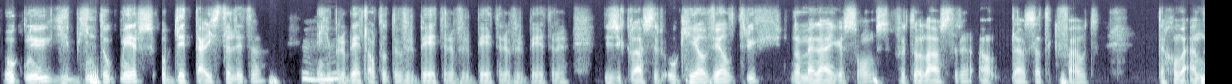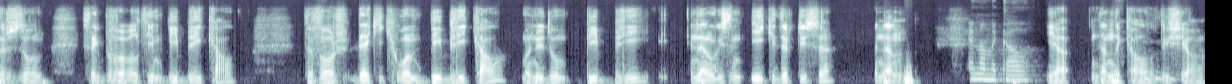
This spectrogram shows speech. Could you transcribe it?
Ook nu, je begint ook meer op details te letten. En je mhm. probeert altijd te verbeteren, verbeteren, verbeteren. Dus ik luister ook heel veel terug naar mijn eigen songs voor te luisteren. Oh, daar zat ik fout. Dat gaan we anders doen. Zeg bijvoorbeeld in biblicaal. Daarvoor denk ik gewoon biblicaal, maar nu doen bibli en dan nog eens een i'tje ertussen. En dan... En dan de kal. Ja, en dan de kal. Dus ja,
